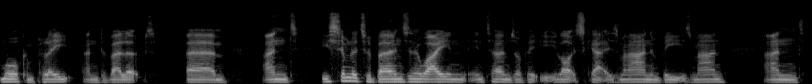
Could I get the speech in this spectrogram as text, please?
more complete and developed. Um, and he's similar to Burns in a way, in, in terms of he likes to get his man and beat his man. And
